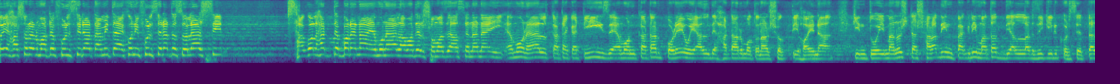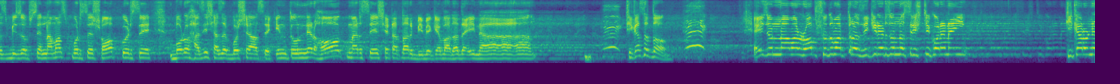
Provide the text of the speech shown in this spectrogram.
ওই হাসরের মাঠে ফুলসিরাত আমি তো এখনই ফুলসিরাতে চলে আসছি। ছাগল হাঁটতে পারে না এমন আল আমাদের সমাজে আছে না নাই? এমন আল কাটাকাটি যে এমন কাটার পরে ওই আল দিয়ে হাঁটার মতন আর শক্তি হয় না। কিন্তু ওই মানুষটা সারাদিন পাগড়ি মাথার দিয়ে আল্লাহর জিকির করছে তাজবি জপছে নামাজ পড়ছে সব করছে বড় হাজি সাজে বসে আছে কিন্তু অন্যের হক মারছে সেটা তার বিবেকে বাধা দেয় না। ঠিক আছে তো? এই জন্য আমার রব শুধুমাত্র জিকিরের জন্য সৃষ্টি করে নাই। কি কারণে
